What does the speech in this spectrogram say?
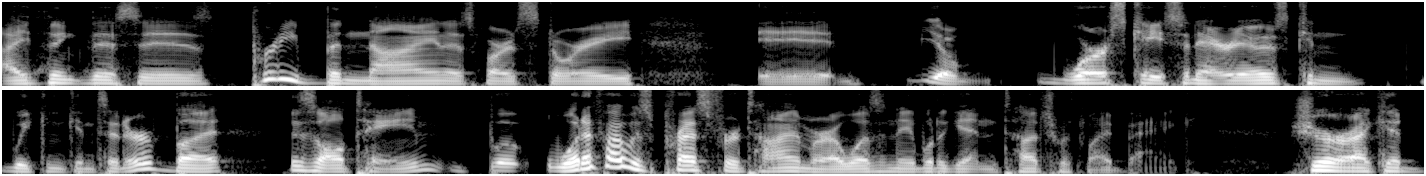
I think this is pretty benign as far as story, eh, you know, worst case scenarios can we can consider, but this is all tame. But what if I was pressed for time or I wasn't able to get in touch with my bank? Sure, I could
